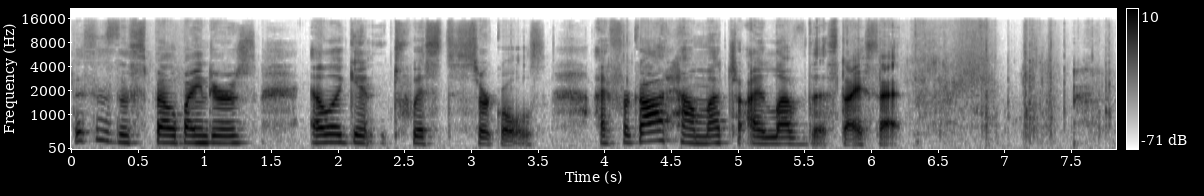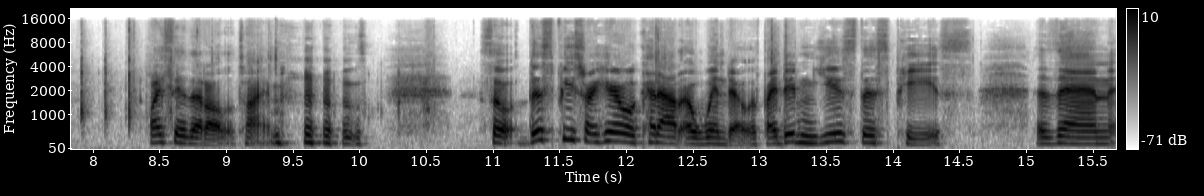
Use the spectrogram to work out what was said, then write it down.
This is the Spellbinders Elegant Twist Circles. I forgot how much I love this die set. I say that all the time. so this piece right here will cut out a window. If I didn't use this piece, then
